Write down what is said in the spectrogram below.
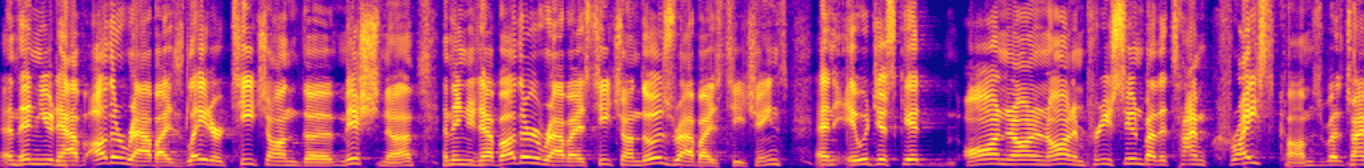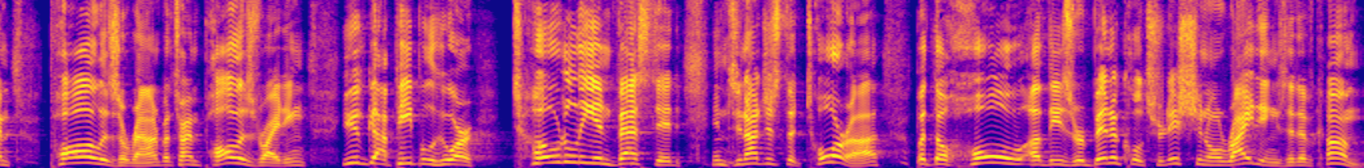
And then you'd have other rabbis later teach on the Mishnah. And then you'd have other rabbis teach on those rabbis' teachings. And it would just get on and on and on. And pretty soon, by the time Christ comes, by the time Paul is around, by the time Paul is writing, you've got people who are totally invested into not just the Torah, but the whole of these rabbinical traditional writings that have come.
